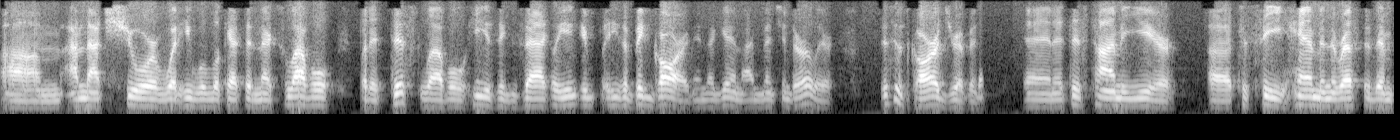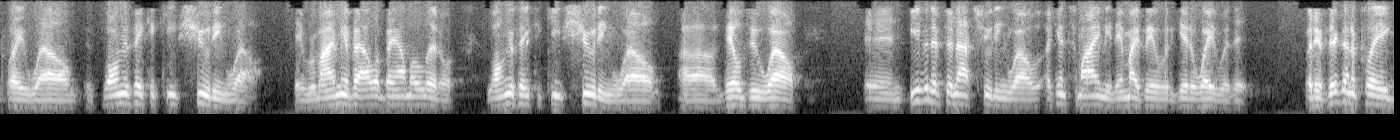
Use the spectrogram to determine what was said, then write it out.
Um, I'm not sure what he will look at the next level, but at this level, he is exactly, he's a big guard. And again, I mentioned earlier, this is guard driven. And at this time of year, uh, to see him and the rest of them play well, as long as they could keep shooting well, they remind me of Alabama a little. As long as they can keep shooting well, uh, they'll do well. And even if they're not shooting well against Miami, they might be able to get away with it. But if they're going to play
